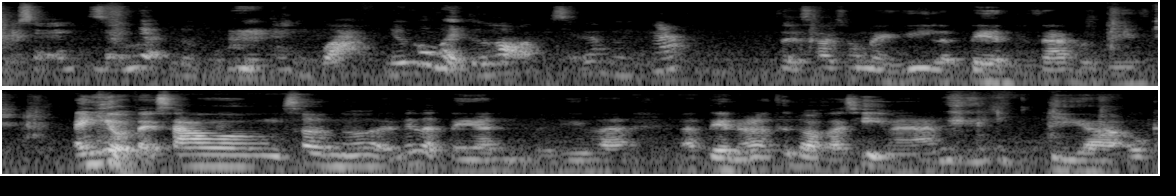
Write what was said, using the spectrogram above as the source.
cũng sẽ sẽ nhận được một cái thành quả. Nếu không phải từ họ thì sẽ là người khác. Tại sao trong này ghi là tiền thực ra? Bởi vì anh hiểu tại sao sơn nó lại viết là tiền bởi vì là, là tiền nó là thước đo giá trị mà. Thì uh, ok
